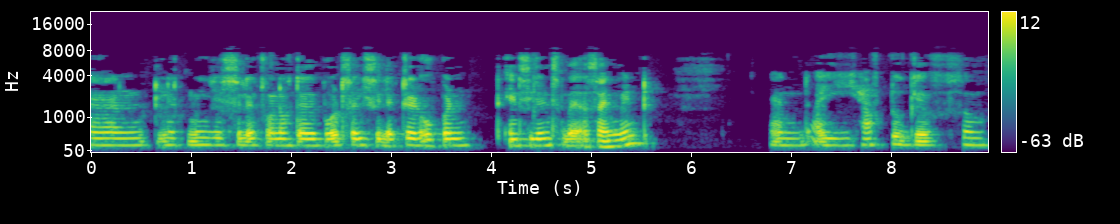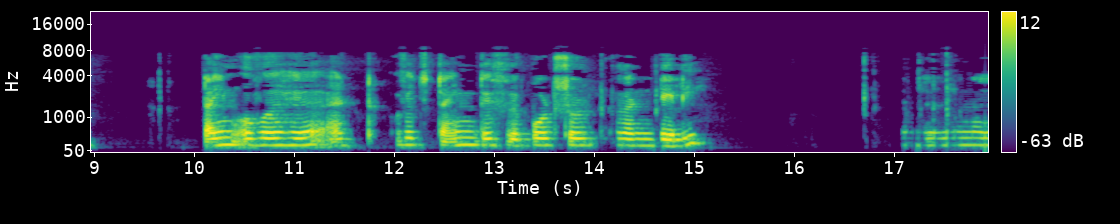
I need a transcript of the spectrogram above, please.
And let me just select one of the reports. I selected open incidents by assignment and I have to give some time over here at which time this report should run daily and I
